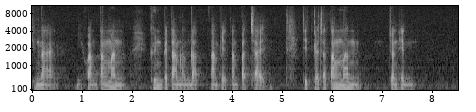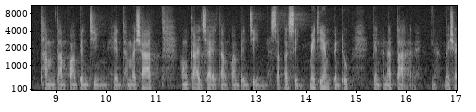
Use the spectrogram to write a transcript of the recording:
ขึ้นมา มีความตั้งมั่นขึ้นไปตามลำดับ ตามเหตุตามปัจจัย จิตก็จะตั้งมั่นจนเห็นทำตามความเป็นจริง เห็นธรรมชาติของกายใจตามความเป็นจริง สรรพสิ่งไม่เที่ยงเป็นทุกข์ เป็นอนัตตานะไม่ใช่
